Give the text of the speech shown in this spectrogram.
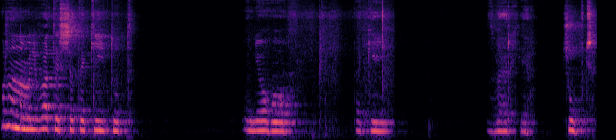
Можна намалювати ще такий тут у нього такий зверхи чубчик.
